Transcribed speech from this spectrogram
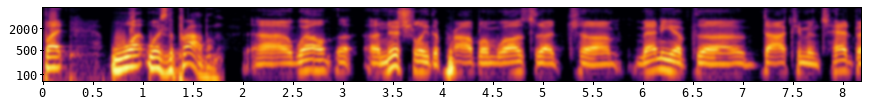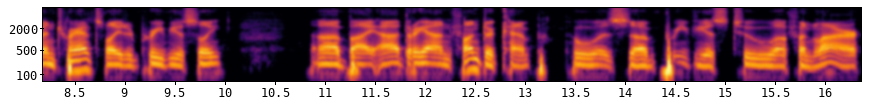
But what was the problem? Uh, well, uh, initially the problem was that um, many of the documents had been translated previously uh, by Adrian van der Kemp, who was uh, previous to uh, Van Laer,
